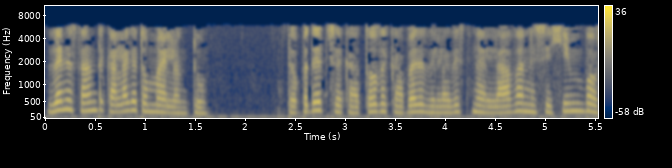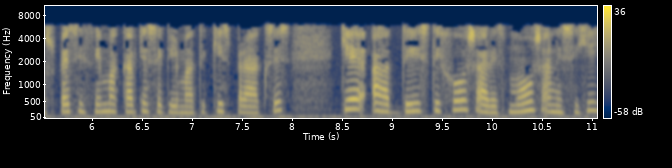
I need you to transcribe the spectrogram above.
δεν αισθάνεται καλά για το μέλλον του. Το 5% 15% δηλαδή στην Ελλάδα ανησυχεί μήπως πέσει θύμα κάποιας εγκληματικής πράξης και αντίστοιχος αριθμός ανησυχεί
